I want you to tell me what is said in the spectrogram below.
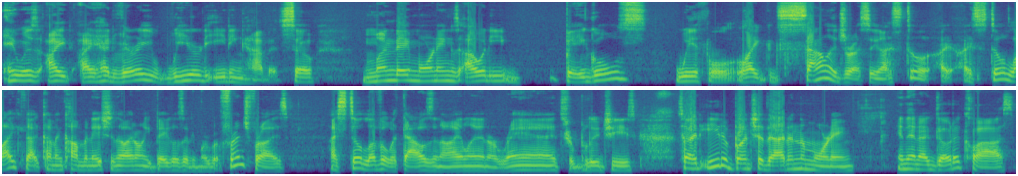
it was I, I had very weird eating habits. So Monday mornings I would eat bagels with like salad dressing. I still I, I still like that kind of combination though I don't eat bagels anymore. But French fries I still love it with Thousand Island or ranch or blue cheese. So I'd eat a bunch of that in the morning, and then I'd go to class.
